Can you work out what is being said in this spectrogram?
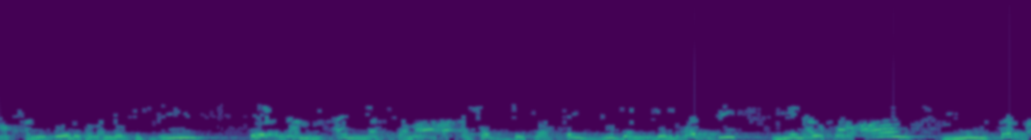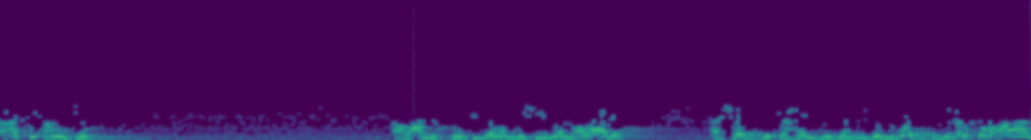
صفحة 298 اعلم أن السماع أشد تسيجا للود من القرآن من سبعة أوجه. أغاني الصوفية والنشيد والموالد أشد تهيجا للود من القرآن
